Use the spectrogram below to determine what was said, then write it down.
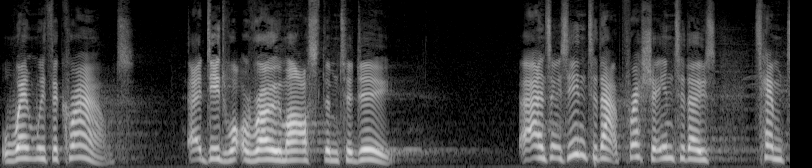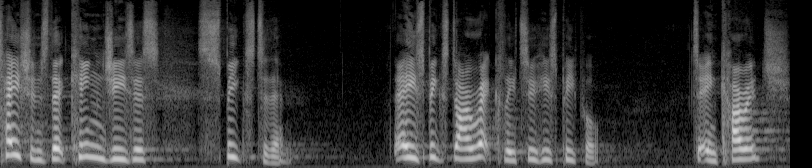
went with the crowd, uh, did what Rome asked them to do. And so it's into that pressure, into those temptations that King Jesus speaks to them. He speaks directly to his people to encourage,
